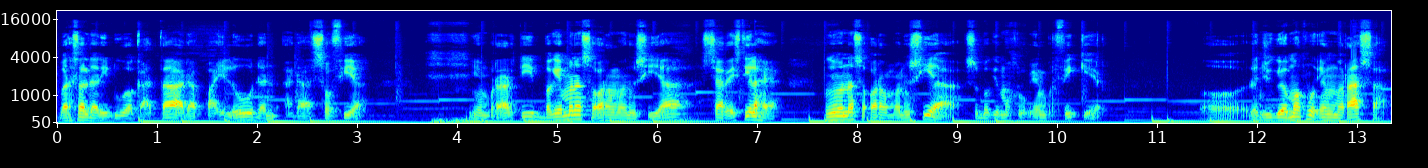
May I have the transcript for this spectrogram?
berasal dari dua kata ada Pailo dan ada Sofia yang berarti bagaimana seorang manusia secara istilah ya bagaimana seorang manusia sebagai makhluk yang berpikir dan juga makhluk yang merasa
